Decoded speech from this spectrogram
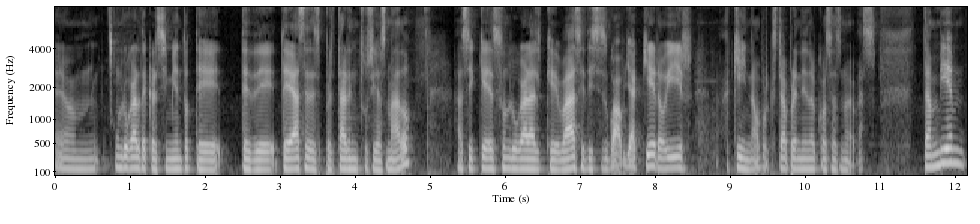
Em, un lugar de crecimiento te, te, te, hace despertar entusiasmado. Así que es un lugar al que vas y dices, wow, ya quiero ir aquí, ¿no? Porque estoy aprendiendo cosas nuevas. También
